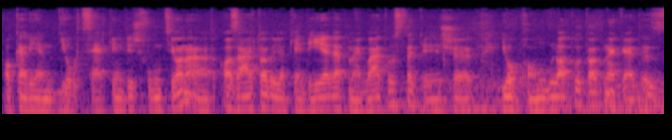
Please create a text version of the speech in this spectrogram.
akár ilyen gyógyszerként is funkcionál, azáltal, hogy a kedélyedet megváltoztatja, és jobb hangulatot ad neked, ez,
